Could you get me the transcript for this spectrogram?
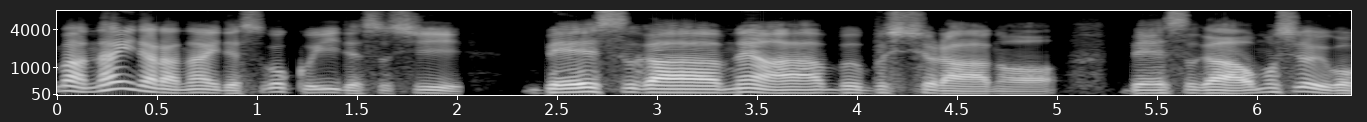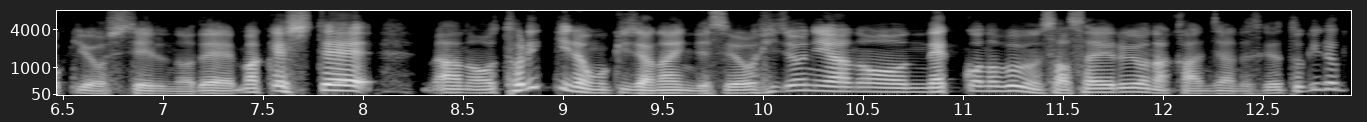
まあないならないですごくいいですしベースがねアーブ・ブッシュラーのベースが面白い動きをしているので、まあ、決してあのトリッキーな動きじゃないんですよ。非常にあの根っこの部分支えるような感じなんですけど時々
